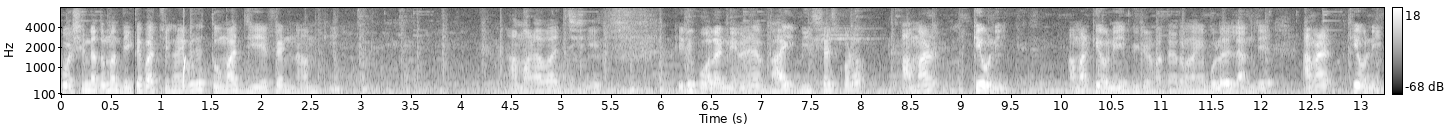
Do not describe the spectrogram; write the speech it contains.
কোশ্চেনটা তোমরা দেখতে পাচ্ছ এখানে কিন্তু তোমার জিএফ এর নাম কি আমার আবার কিছু বলার নেই। মানে ভাই, বিশ্বাস করো, আমার কেউ নেই। আমার কেউ নেই। ভিডিওর মাধ্যমে তোমাকে আমি বলে দিলাম যে, আমার কেউ নেই।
